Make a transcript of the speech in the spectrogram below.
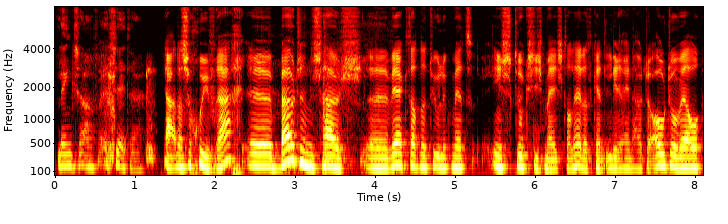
linksaf, et cetera. Ja, dat is een goede vraag. Eh buitenshuis eh, werkt dat natuurlijk met instructies meestal. Hè? Dat kent iedereen uit de auto wel.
